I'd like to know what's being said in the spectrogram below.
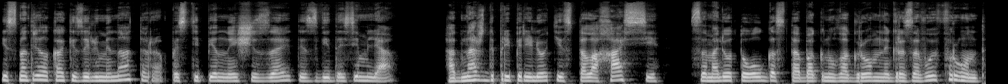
и смотрел, как из иллюминатора постепенно исчезает из вида земля. Однажды при перелете из Талахасси самолет Олгаста обогнул огромный грозовой фронт,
